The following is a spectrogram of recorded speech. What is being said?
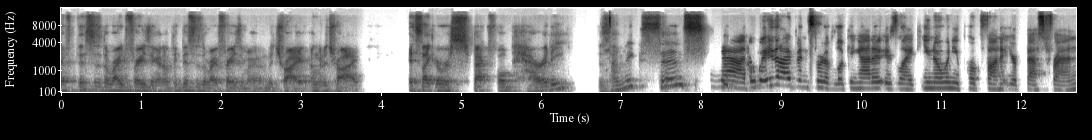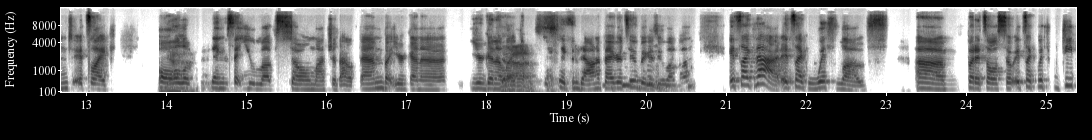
if this is the right phrasing i don't think this is the right phrasing i'm going to try i'm going to try it's like a respectful parody does that make sense? Yeah, the way that I've been sort of looking at it is like, you know, when you poke fun at your best friend, it's like all yeah. of the things that you love so much about them, but you're gonna you're gonna yes. like take them down a peg or two because you love them. It's like that. It's like with love. Um, but it's also it's like with deep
